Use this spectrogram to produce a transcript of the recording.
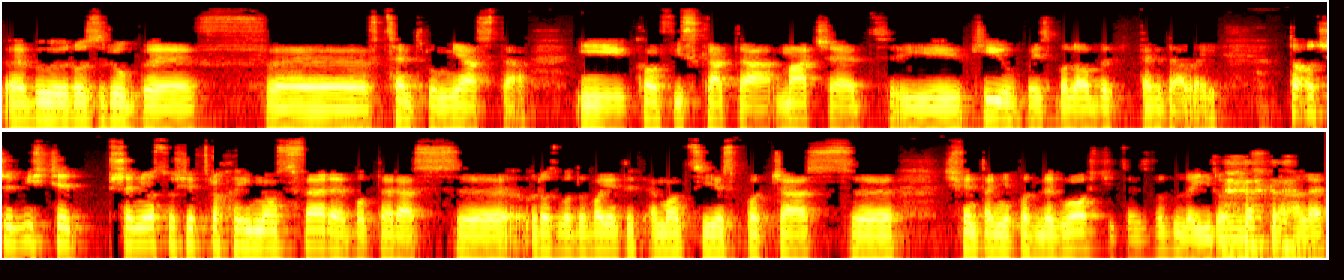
e, były rozruby w w, w centrum miasta i konfiskata maczet i kijów baseballowych i tak dalej. To oczywiście przeniosło się w trochę inną sferę, bo teraz e, rozładowanie tych emocji jest podczas e, Święta Niepodległości, to jest w ogóle ironiczne, ale,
